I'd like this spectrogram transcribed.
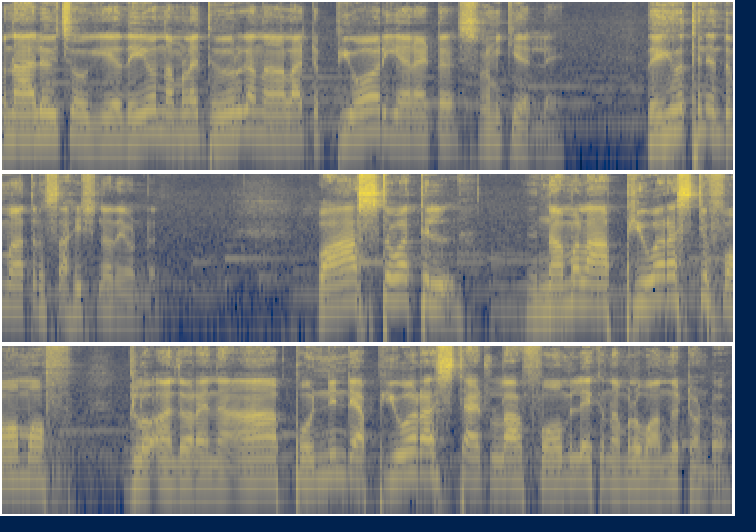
ഒന്ന് ആലോചിച്ച് നോക്കിയ ദൈവം നമ്മളെ ദീർഘനാളായിട്ട് പ്യുവർ ചെയ്യാനായിട്ട് ശ്രമിക്കുകയല്ലേ? ദൈവത്തിന് എന്തുമാത്രം സഹിഷ്ണുതയുണ്ട്? വാസ്തവത്തിൽ നമ്മൾ ആ പ്യുവറസ്റ്റ് ഫോം ഓഫ് ഗ്ലോ എന്താ പറയുന്ന ആ പൊന്നിന്റെ ആ പ്യുവറസ്റ്റ് ആയിട്ടുള്ള ഫോമിലേക്ക് നമ്മൾ വന്നിട്ടുണ്ടോ?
